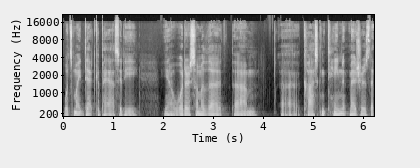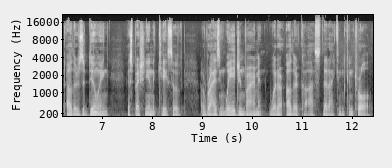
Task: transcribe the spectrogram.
What's my debt capacity? You know, what are some of the um, uh, cost containment measures that others are doing, especially in the case of a rising wage environment, what are other costs that I can control?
